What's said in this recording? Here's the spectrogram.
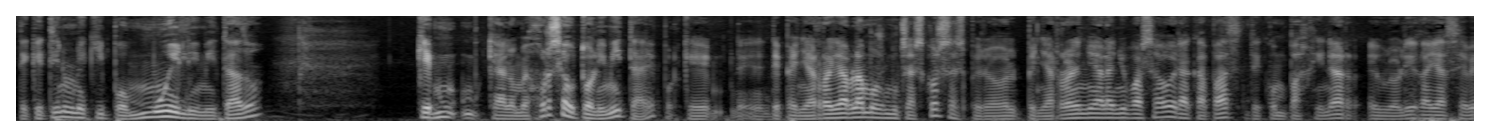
de que tiene un equipo muy limitado, que, m- que a lo mejor se autolimita, ¿eh? porque de, de Peñarroya hablamos muchas cosas, pero el Peñarroya el año pasado era capaz de compaginar Euroliga y ACB,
